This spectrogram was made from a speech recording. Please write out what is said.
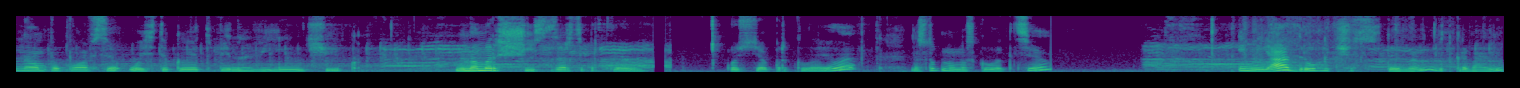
Нам попався ось такий от пінгвінчик. Ну, номер 6. Зараз я приклею. Ось я приклеїла. Наступна у нас колекція. Ім'я, друга частина. Відкриваємо.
